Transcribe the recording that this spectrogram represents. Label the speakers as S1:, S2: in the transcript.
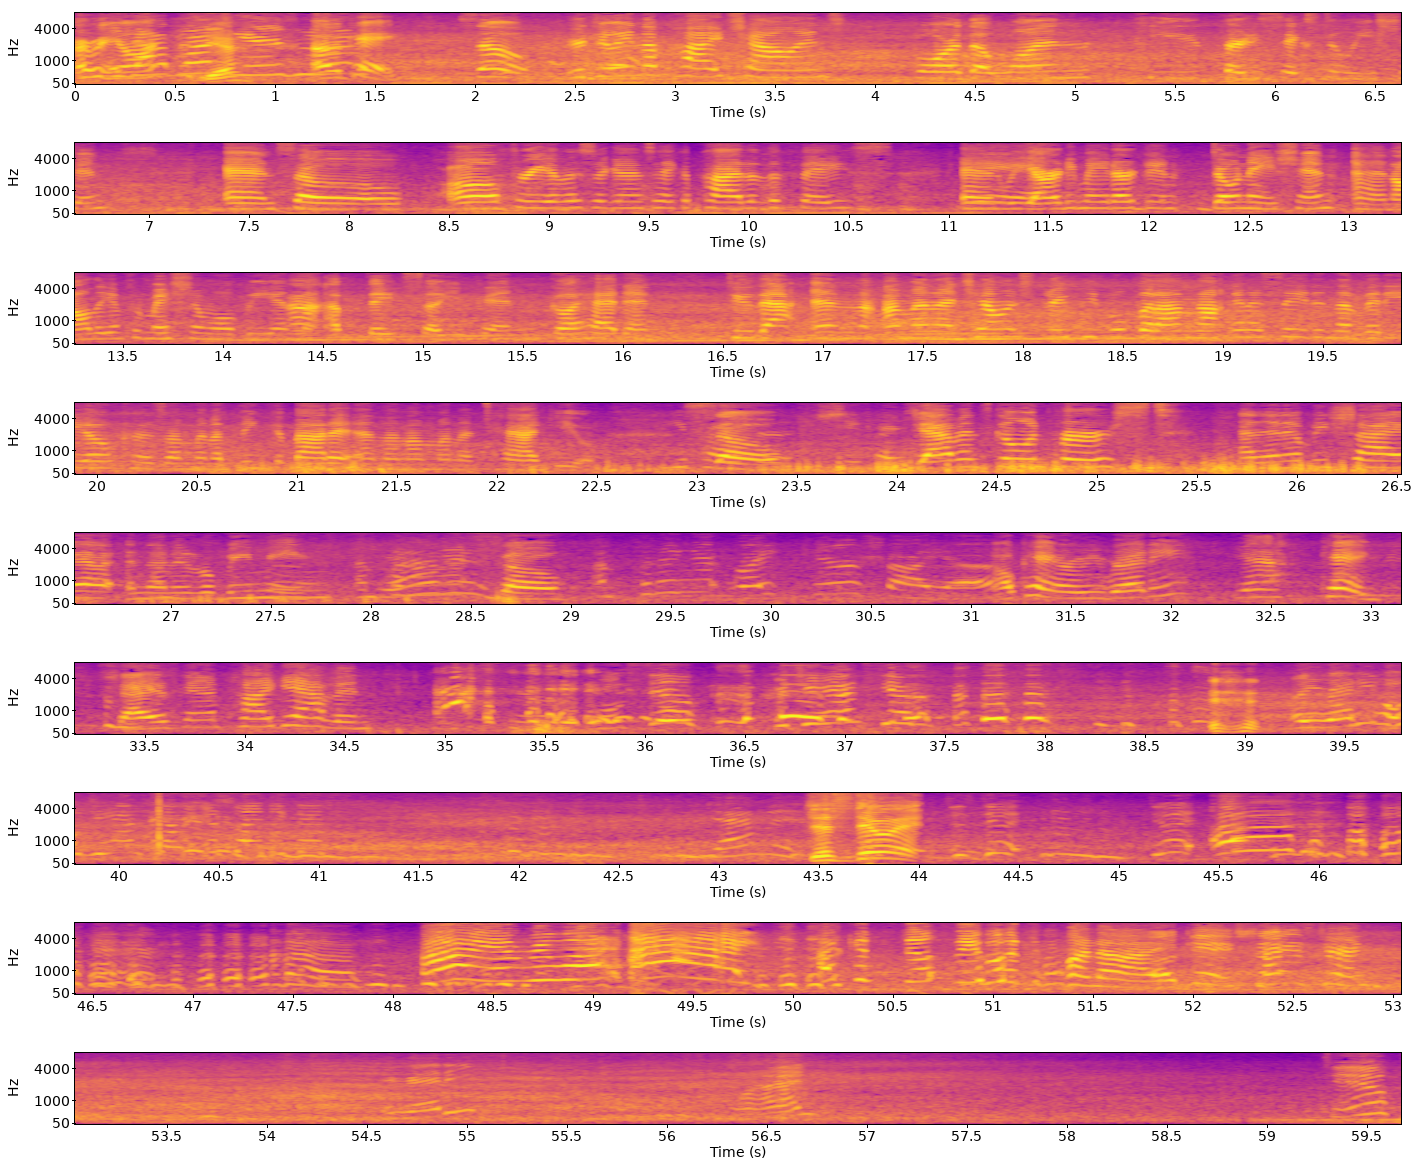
S1: Are we
S2: Is
S1: on?
S2: that one?
S3: Yeah.
S2: Here's mine.
S1: Okay, so you're doing the pie challenge for the 1P36 deletion. And so all three of us are going to take a pie to the face. And we already made our don- donation and all the information will be in the uh. update so you can go ahead and do that. And I'm going to challenge three people, but I'm not going to say it in the video because I'm going to think about it and then I'm going to tag you.
S2: You
S1: So,
S2: first.
S1: Gavin's going first, and then it'll be Shia, and then it'll be me.
S2: I'm putting it.
S1: So,
S2: I'm putting it right here, Shia.
S1: Okay, are we ready?
S2: Yeah.
S1: Okay, Shia's gonna pie Gavin.
S2: Hold
S1: still. Put your hands down. Are you ready? Hold your hands down just like this.
S2: Gavin.
S3: Just do it.
S1: Just do it. Do it. Oh!
S2: Hi, everyone. Hi. I can still see with one eye.
S1: okay, Shia's turn. You ready? One. Two.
